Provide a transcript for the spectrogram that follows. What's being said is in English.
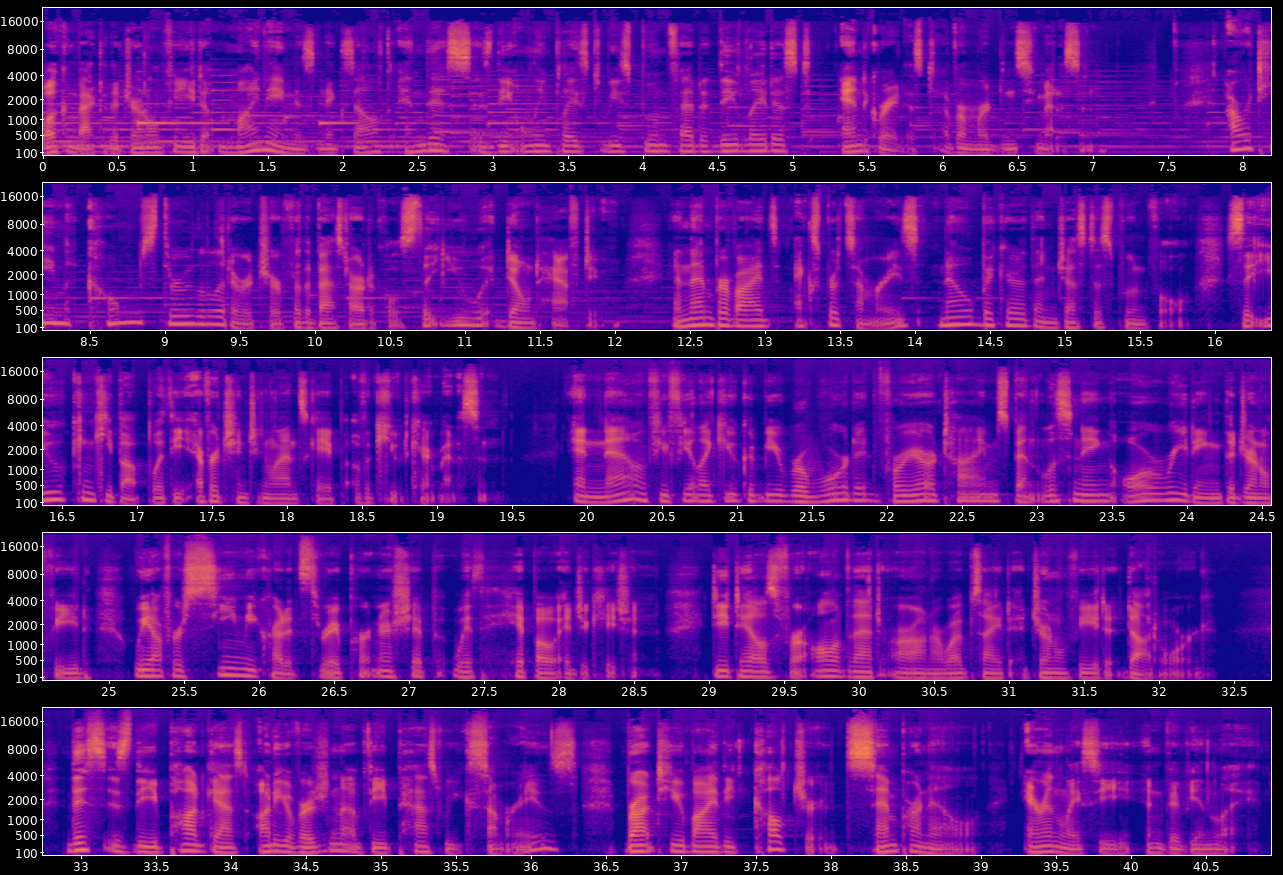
Welcome back to the Journal Feed. My name is Nick Zelt, and this is the only place to be spoon fed the latest and greatest of emergency medicine. Our team combs through the literature for the best articles that you don't have to, and then provides expert summaries no bigger than just a spoonful so that you can keep up with the ever changing landscape of acute care medicine. And now, if you feel like you could be rewarded for your time spent listening or reading the journal feed, we offer CME credits through a partnership with Hippo Education. Details for all of that are on our website at journalfeed.org. This is the podcast audio version of the past week's summaries, brought to you by the cultured Sam Parnell, Aaron Lacey, and Vivian Leigh.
